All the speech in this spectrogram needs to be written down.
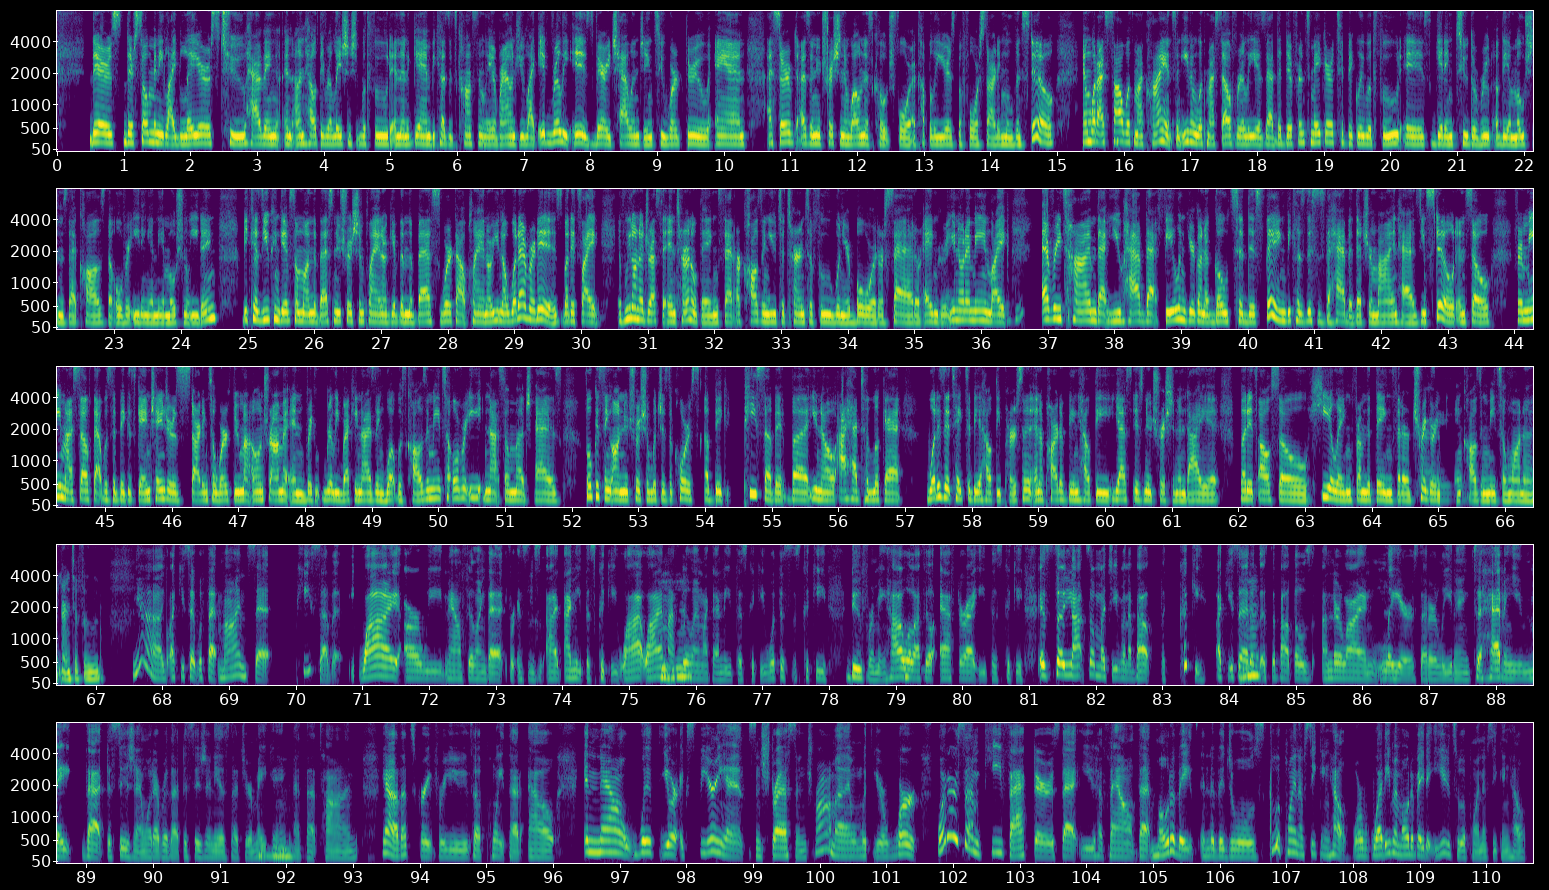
there's there's so many like layers to having an unhealthy relationship with food. And then again because it's constantly around you like it really is very challenging to work through. And i served as a nutrition and wellness coach for a couple of years before starting moving still and what I saw with my clients and even with myself really is that the difference maker typically with food is getting to the root of the emotions that cause the overeating and the emotional eating. Because you can give someone the best nutrition plan or give them the best workout plan or, you know, whatever it is. But it's like if we don't address the internal things that are causing you to turn to food when you're bored or sad or angry, you know what I mean? Like, mm-hmm every time that you have that feeling, you're going to go to this thing because this is the habit that your mind has instilled. And so for me, myself, that was the biggest game changer is starting to work through my own trauma and re- really recognizing what was causing me to overeat, not so much as focusing on nutrition, which is, of course, a big piece of it. But, you know, I had to look at what does it take to be a healthy person? And a part of being healthy, yes, is nutrition and diet, but it's also healing from the things that are triggering right. and causing me to want to turn to food. Yeah. Like you said, with that mindset piece of it. Why are we now feeling that, for instance, I, I need this cookie? Why why am mm-hmm. I feeling like I need this cookie? What does this cookie do for me? How will I mm-hmm. feel after I eat this cookie? It's so not so much even about the cookie. Like you said, mm-hmm. it's about those underlying layers that are leading to having you make that decision, whatever that decision is that you're making mm-hmm. at that time. Yeah, that's great for you to point that out. And now, with your experience and stress and trauma, and with your work, what are some key factors that you have found that motivates individuals to a point of seeking help, or what even motivated you to a point of seeking help?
